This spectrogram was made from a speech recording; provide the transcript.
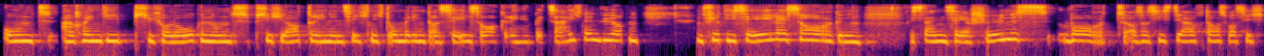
Und auch wenn die Psychologen und Psychiaterinnen sich nicht unbedingt als Seelsorgerinnen bezeichnen würden, für die Seele sorgen ist ein sehr schönes Wort. Also es ist ja auch das, was ich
